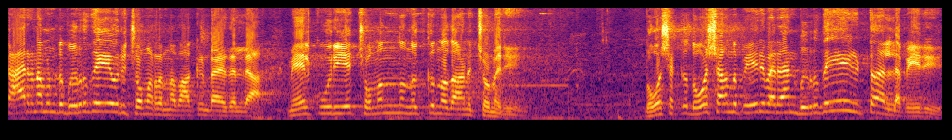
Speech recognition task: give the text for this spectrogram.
കാരണമുണ്ട്. വെറുതെ ഒരു ചുമർ എന്ന വാക്കുണ്ടായതല്ല. മേൽക്കൂരിയെ ചുമന്ന് നിൽക്കുന്നതാണ് ചുമര്. ദോശക്ക് ദോശ എന്ന് പേര് വരാൻ വെറുതെ ഇട്ടതല്ല പേര്.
